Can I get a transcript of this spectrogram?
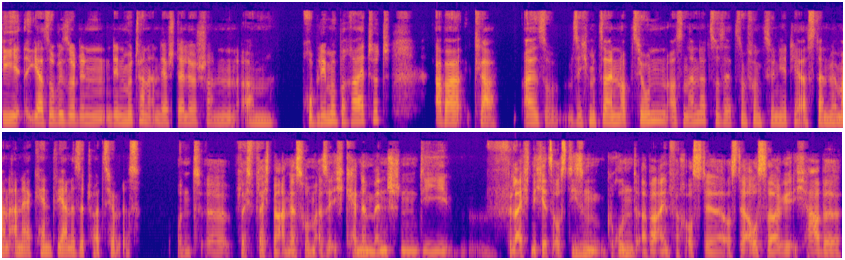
die ja sowieso den, den Müttern an der Stelle schon ähm, Probleme bereitet. Aber klar, also sich mit seinen Optionen auseinanderzusetzen, funktioniert ja erst dann, wenn man anerkennt, wie eine Situation ist. Und äh, vielleicht, vielleicht mal andersrum. Also ich kenne Menschen, die vielleicht nicht jetzt aus diesem Grund, aber einfach aus der, aus der Aussage, ich habe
